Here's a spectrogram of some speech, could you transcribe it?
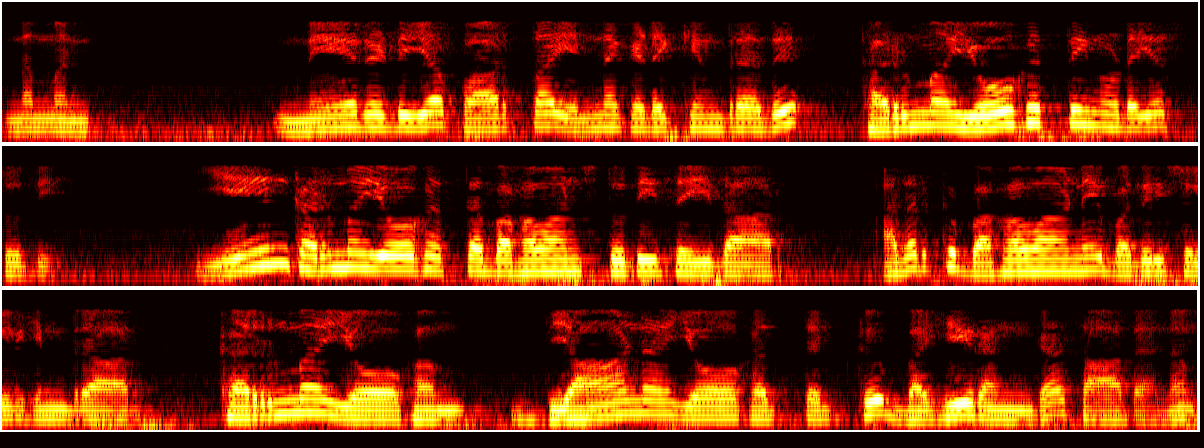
நம்ம நேரடியா பார்த்தா என்ன கிடைக்கின்றது? கர்மயோகத்தினுடைய ஸ்துதி. ஏன் கர்மயோகத்தை பகவான் ஸ்துதி செய்தார்? அதற்கு பகவானே பதில் சொல்கின்றார் கர்மயோகம் தியான யோகத்திற்கு பகிரங்க சாதனம்.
